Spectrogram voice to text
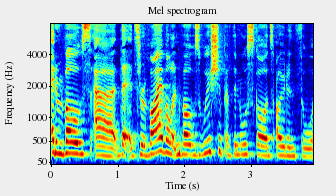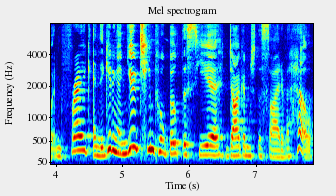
it involves uh, the, its revival involves worship of the Norse gods Odin, Thor, and Frigg, and they're getting a new temple built this year, dug into the side of a hill.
